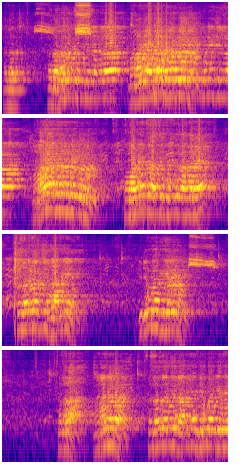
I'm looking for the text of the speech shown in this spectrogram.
चालू कुस्तीनंतर पुणे जिल्हा महाराष्ट्र नंबर हस्ते कुस्ती जाणार आहे सरपंच जागणे दीपक गिरे चला मान्यवर सरपंच जागणे दीपक गिरे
